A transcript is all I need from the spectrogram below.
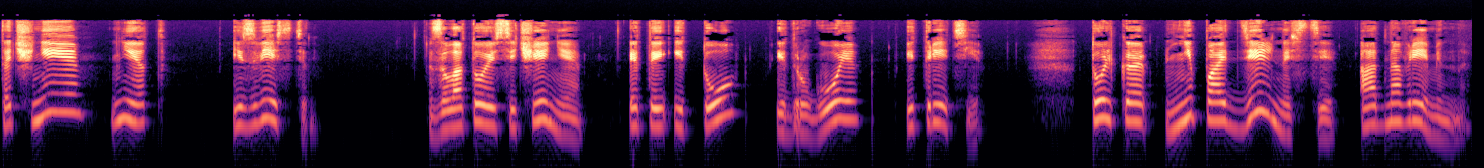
Точнее, нет, известен. Золотое сечение — это и то, и другое, и третье. Только не по отдельности, а одновременно.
